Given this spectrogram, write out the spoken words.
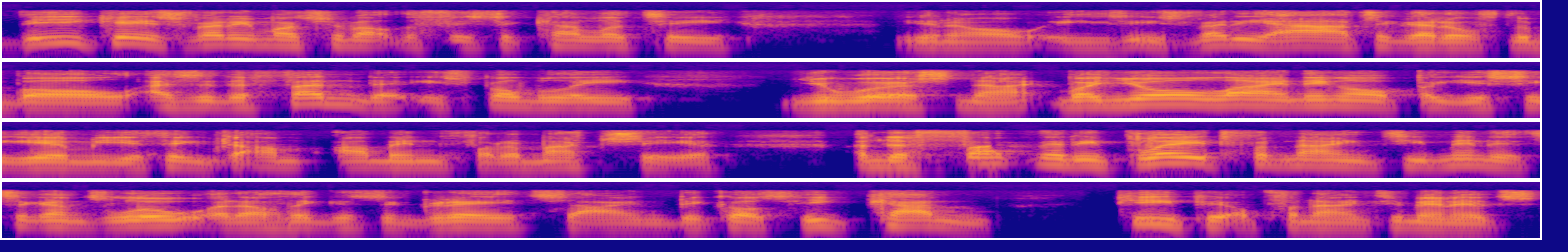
Dike is very much about the physicality. You know, he's, he's very hard to get off the ball. As a defender, he's probably your worst night. When you're lining up and you see him, you think, I'm, I'm in for a match here. And the fact that he played for 90 minutes against Luton, I think is a great sign because he can keep it up for 90 minutes.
